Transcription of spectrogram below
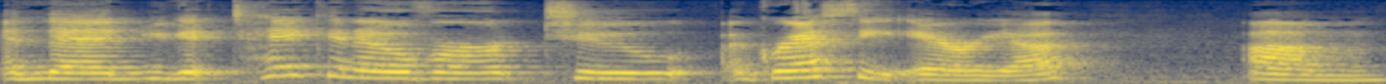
and then you get taken over to a grassy area. Um,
